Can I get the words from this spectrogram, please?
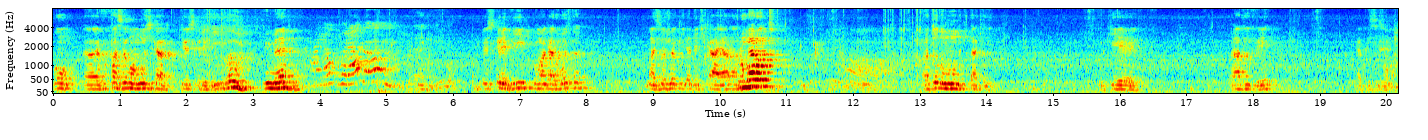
Bom, eh, eu vou fazer uma música que eu escrevi. Oh, que merda. Ai, autoral não. É, eu escrevi para uma garota, mas hoje eu queria dedicar ela Para um garoto. para todo mundo que está aqui. Porque para viver é preciso amar.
